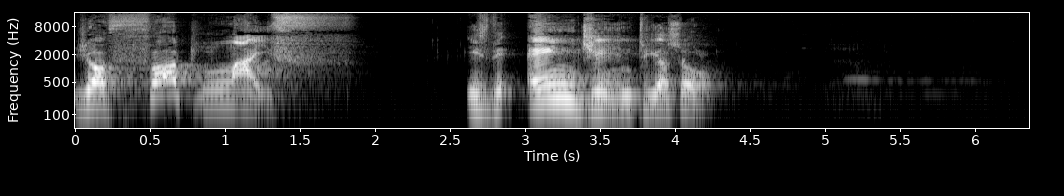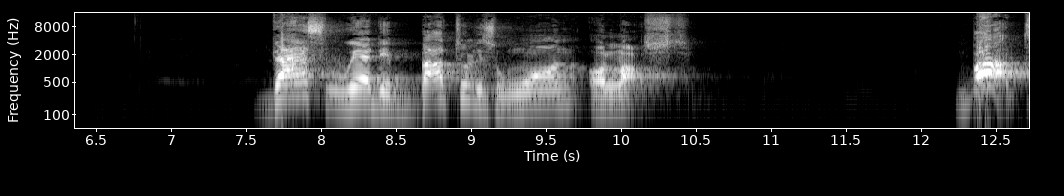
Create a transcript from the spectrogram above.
your thought life is the engine to your soul. That's where the battle is won or lost. But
